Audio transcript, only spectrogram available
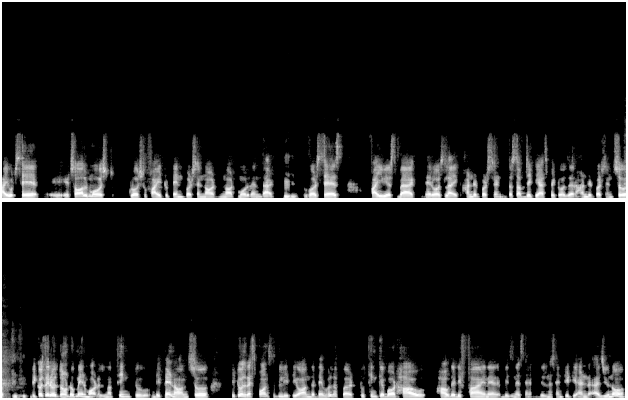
I would say it's almost close to 5 to 10% not not more than that. Mm-hmm. versus 5 years back there was like 100% the subject aspect was there 100% so because there was no domain model nothing to depend on. So it was responsibility on the developer to think about how how they define a business business entity. And as you know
